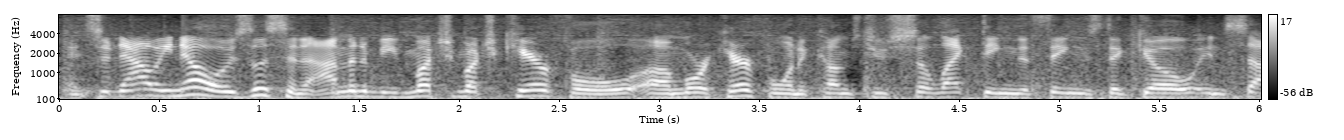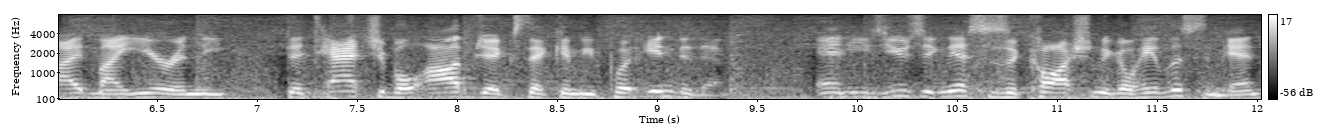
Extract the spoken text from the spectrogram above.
And so now he knows. Listen, I'm going to be much, much careful, uh, more careful when it comes to selecting the things that go inside my ear and the detachable objects that can be put into them. And he's using this as a caution to go, hey, listen, man,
